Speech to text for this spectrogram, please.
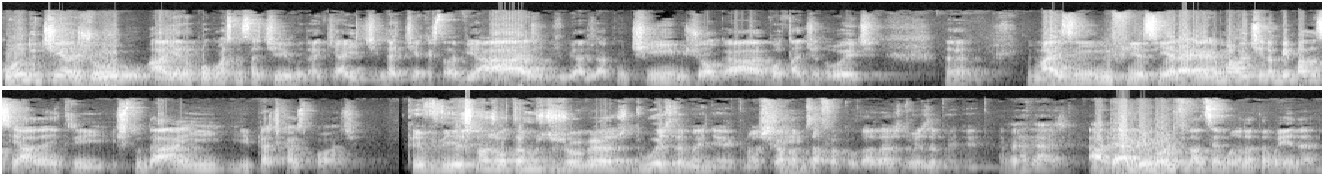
Quando tinha jogo, aí era um pouco mais cansativo, né? Que aí ainda tinha questão da viagem, de viajar com o time, jogar, voltar de noite, né? Mas enfim, assim, era, era uma rotina bem balanceada entre estudar e, e praticar o esporte. Teve dias que nós voltamos do jogo às duas da manhã, que nós chegávamos sim. à faculdade às duas da manhã. É verdade. Até abrir mão de final de semana também, né?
